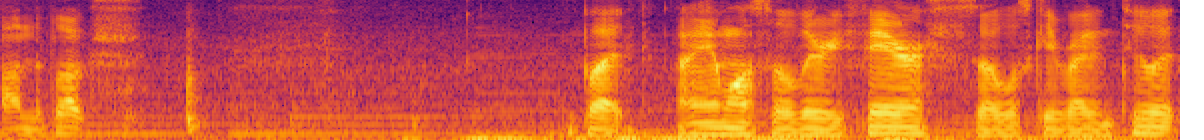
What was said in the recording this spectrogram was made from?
on the Bucks. But I am also very fair, so let's get right into it.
